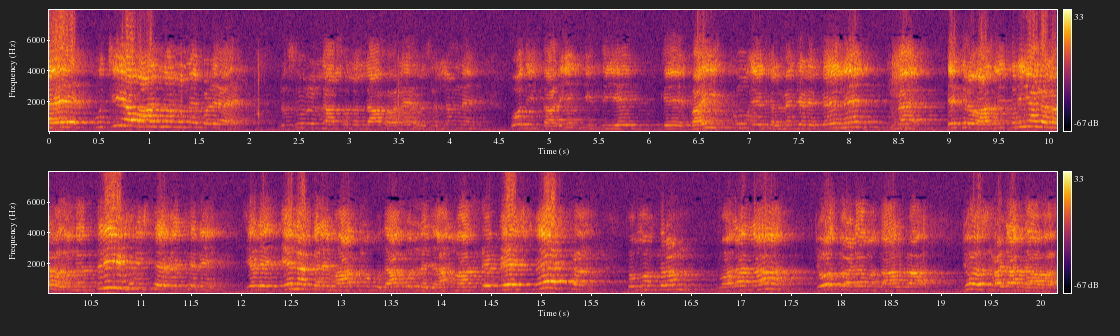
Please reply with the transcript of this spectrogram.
ہے اونچی آواز میں انہوں نے پڑھیا ہے۔ رسول اللہ صلی اللہ علیہ وسلم نے وہی تعریف کی ہے کہ بھائی تو ایک کلمے جڑے کہے نے، میں ایک روایت تریاں دا لفظ ہوندا تری فرشتے ویکھے نے جڑے انہاں کلمات نو خدا کو لے جان واسطے پیش پیش کر تو محترم مولانا، جو تہاڈا مطالبہ، جو ساڈا دعویٰ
